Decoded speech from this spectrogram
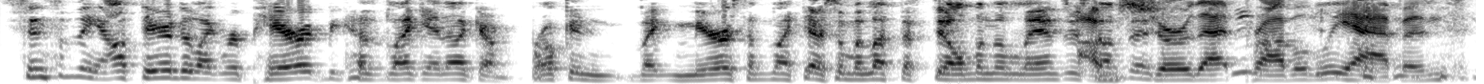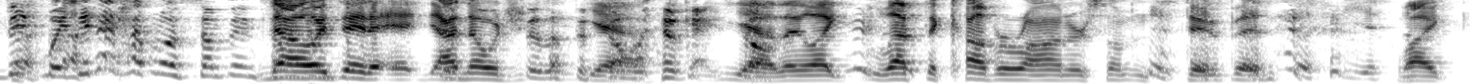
send something out there to like repair it because like it like a broken like mirror or something like that? Or someone left the film on the lens or I'm something? sure that probably happened. Did, wait, did that happen on something? No, it did. It, I know what you. They left the yeah, film- okay, so- yeah. They like left a cover on or something stupid, like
